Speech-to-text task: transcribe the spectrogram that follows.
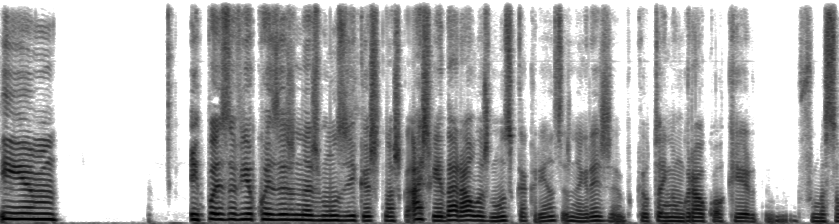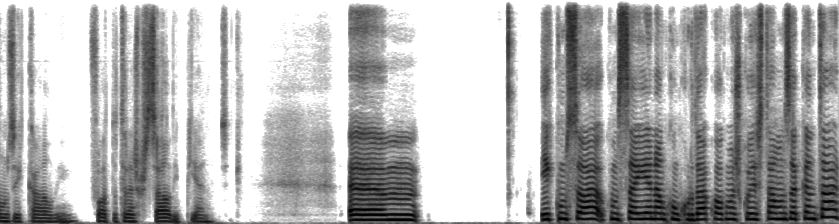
E, um, e depois havia coisas nas músicas que nós. Ah, cheguei a dar aulas de música a crianças na igreja, porque eu tenho um grau qualquer de formação musical e flauta transversal e piano. Um, e comecei, comecei a não concordar com algumas coisas que estávamos a cantar,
